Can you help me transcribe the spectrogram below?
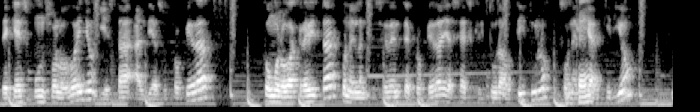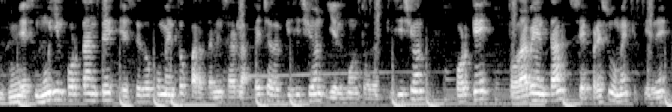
de que es un solo dueño y está al día su propiedad ¿Cómo lo va a acreditar? Con el antecedente de propiedad, ya sea escritura o título, con el que adquirió. Es muy importante este documento para también saber la fecha de adquisición y el monto de adquisición, porque toda venta se presume que tiene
